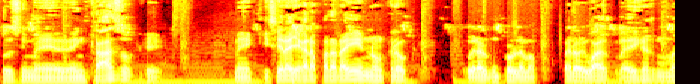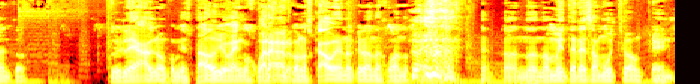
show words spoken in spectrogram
pues, si me en caso que me quisiera llegar a parar ahí, no creo que hubiera algún problema. Pero igual, le dije hace un momento, soy leal, ¿no? Con mi estado. Yo vengo a jugar Claro. aquí con los cabos. Yo no quiero andar jugando para allá. no, no, no me interesa mucho, aunque Mm.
